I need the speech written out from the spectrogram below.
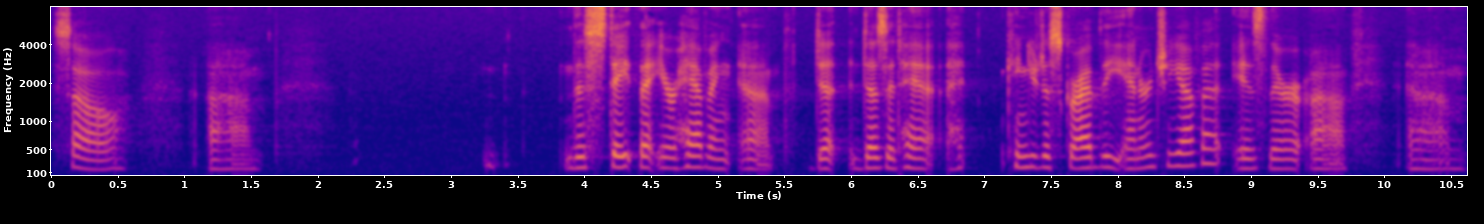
So, um, this state that you're having, uh, d- does it have? Can you describe the energy of it? Is there? Uh, um,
